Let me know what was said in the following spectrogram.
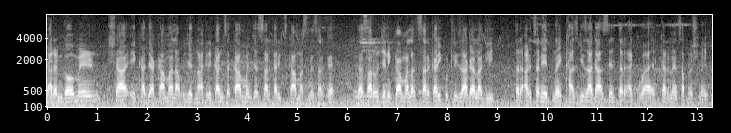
कारण गव्हर्मेंटच्या एखाद्या कामाला म्हणजे नागरिकांचं काम म्हणजे सरकारीच काम असल्यासारखं आहे. त्या सार्वजनिक कामाला सरकारी कुठली जागा लागली तर अडचण येत नाही. खाजगी जागा असेल तर ॲक्वायर करण्याचा प्रश्न येतो.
